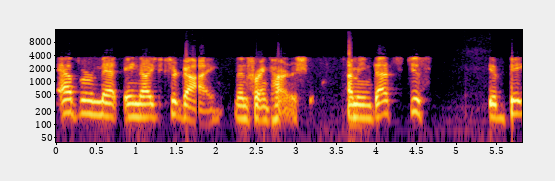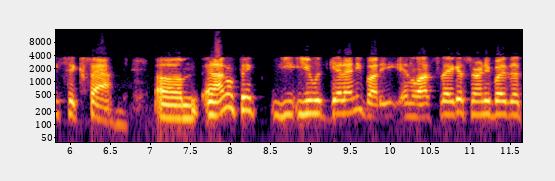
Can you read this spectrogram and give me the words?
ever met a nicer guy than Frank Harnish. I mean, that's just a basic fact. Um, and I don't think you, you would get anybody in Las Vegas or anybody that's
